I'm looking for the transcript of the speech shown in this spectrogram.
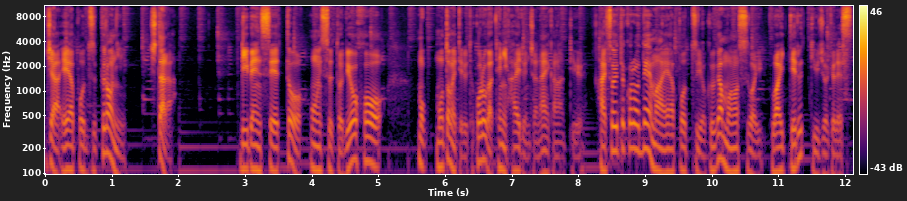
じゃあ AirPods Pro にしたら、利便性と音質と両方も求めてるところが手に入るんじゃないかなっていう、はい、そういうところで、まあ、AirPods 欲がものすごい湧いてるっていう状況です。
